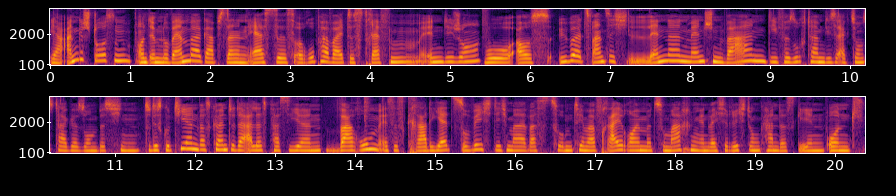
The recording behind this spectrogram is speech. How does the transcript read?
ja, angestoßen. Und im November gab es dann ein erstes europaweites Treffen in Dijon, wo aus über 20 Ländern Menschen waren, die versucht haben, diese Aktionstage so ein bisschen zu diskutieren, was könnte da alles passieren, warum ist es gerade jetzt so wichtig, mal was zum Thema Freiräume zu machen, in welche Richtung kann das gehen? Und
